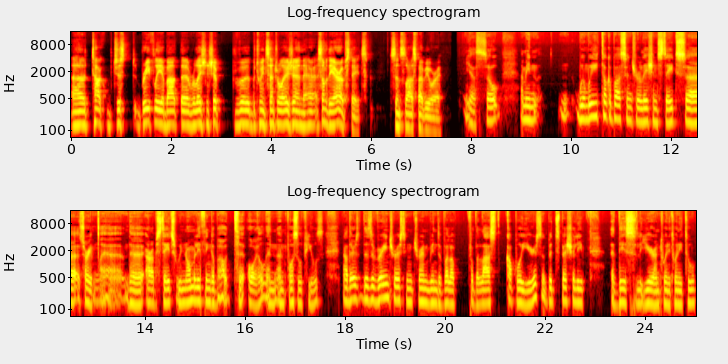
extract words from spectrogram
uh, talk just briefly about the relationship uh, between Central Asia and the, some of the Arab states since last February. Yes. So, I mean, when we talk about Central Asian states, uh, sorry, uh, the Arab states, we normally think about uh, oil and, and, fossil fuels. Now, there's there's a very interesting trend being developed for the last couple of years, but especially uh, this year in 2022,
